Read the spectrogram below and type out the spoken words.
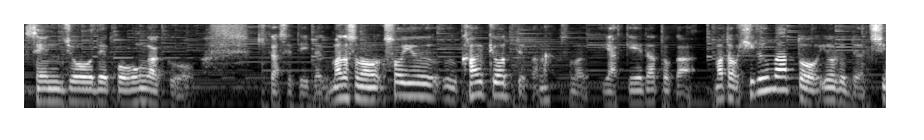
戦場でこう音楽を聴かせていただくまたそのそういう環境っていうかなその夜景だとかまた昼間と夜では違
